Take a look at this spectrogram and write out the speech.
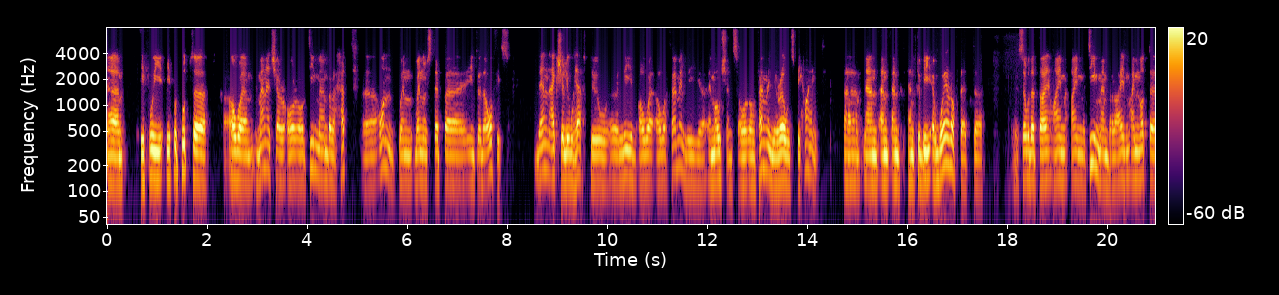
um, if we if we put uh, our manager or, or team member hat uh, on when when we step uh, into the office, then actually we have to uh, leave our our family uh, emotions or, family roles behind, um, and and and and to be aware of that. Uh, so that I, I'm I'm a team member. I'm I'm not a,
